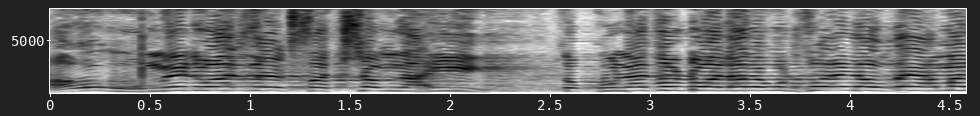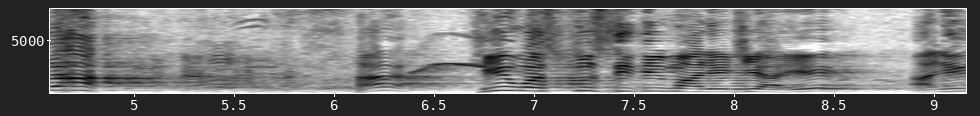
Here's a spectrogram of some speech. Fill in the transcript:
अहो उमेदवार जर सक्षम नाही तर कुणाचं डोलारा होत लावताय आम्हाला? हा? ही वस्तुस्थिती माड्याची आहे. आणि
